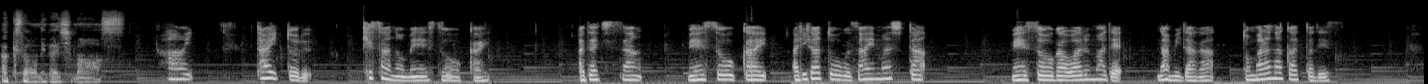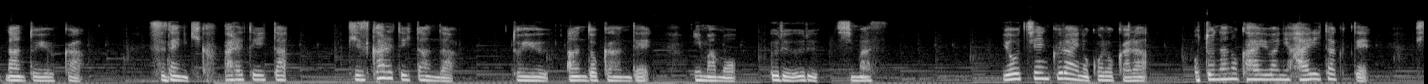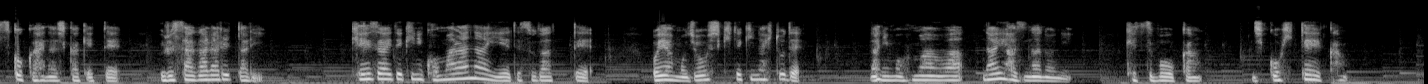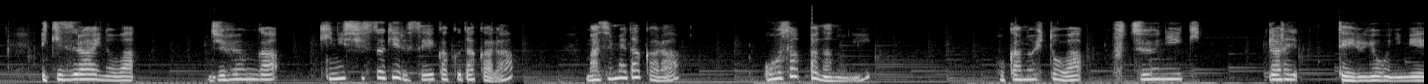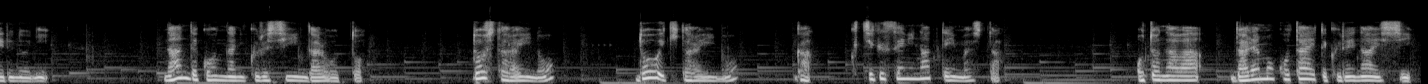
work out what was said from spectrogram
アキさんお願いします。はい。タイトル、今朝の瞑想会。足立さん、瞑想会ありがとうございました。瞑想が終わるまで涙が止まらなかったです。なんというか、すでに聞かれていた、気づかれていたんだ、という安堵感で今もうるうるします。幼稚園くらいの頃から大人の会話に入りたくてしつこく話しかけてうるさがられたり経済的に困らない家で育って親も常識的な人で何も不満はないはずなのに欠乏感自己否定感。生きづらいのは自分が気にしすぎる性格だから真面目だから大雑把なのに他の人は普通に生きられているように見えるのになんでこんなに苦しいんだろうと。どうしたらいいの？どう生きたらいいの？が口癖になっていました。大人は誰も答えてくれないし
